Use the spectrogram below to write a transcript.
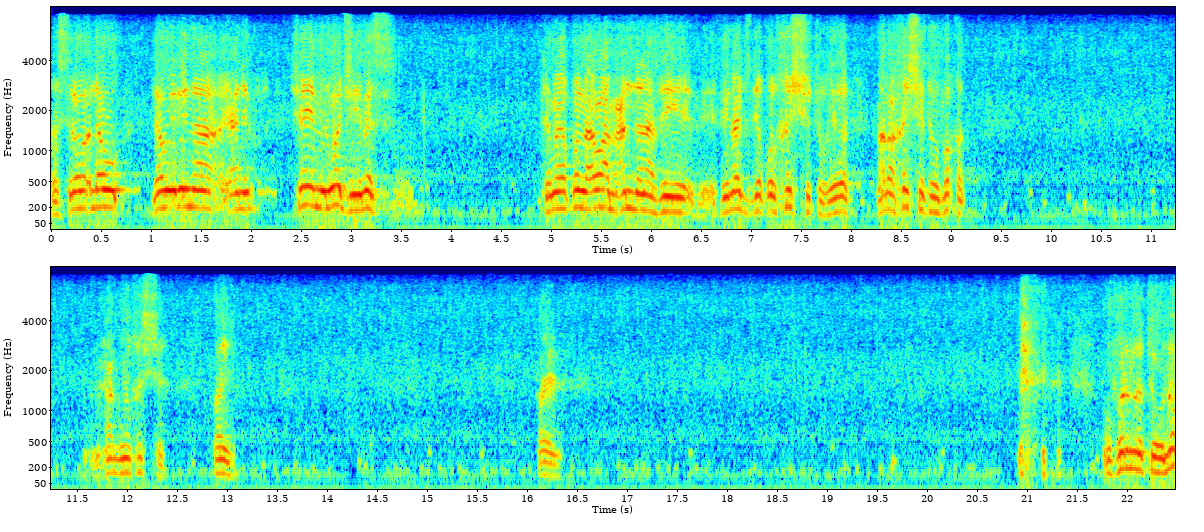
بس لو لو لو يرينا يعني شيء من وجهه بس. كما يقول العوام عندنا في في نجد يقول خشته نرى خشته فقط. محق من خشه طيب. طيب. وفرته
